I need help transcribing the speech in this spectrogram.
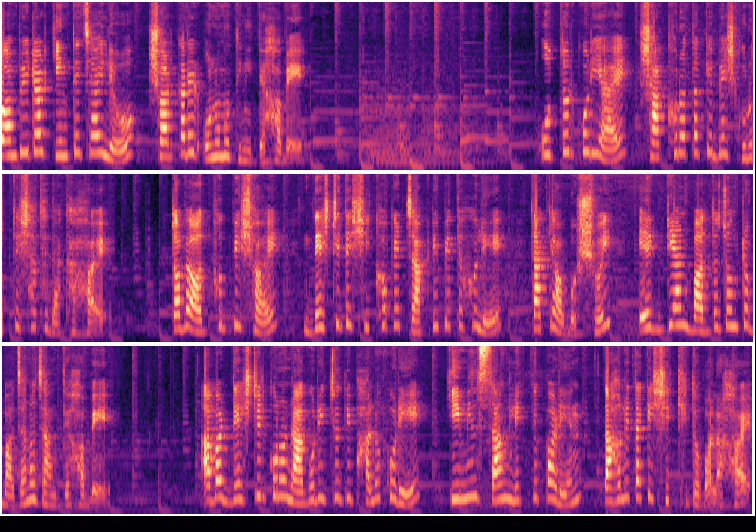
কম্পিউটার কিনতে চাইলেও সরকারের অনুমতি নিতে হবে। উত্তর কোরিয়ায় সাক্ষরতাকে বেশ গুরুত্বের সাথে দেখা হয়। তবে অদ্ভুত বিষয়, দেশটিতে শিক্ষকের চাকরি পেতে হলে তাকে অবশ্যই একডিয়ান বাদ্যযন্ত্র বাজানো জানতে হবে। আবার দেশটির কোনো নাগরিক যদি ভালো করে কিমিল সাং লিখতে পারেন, তাহলে তাকে শিক্ষিত বলা হয়।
